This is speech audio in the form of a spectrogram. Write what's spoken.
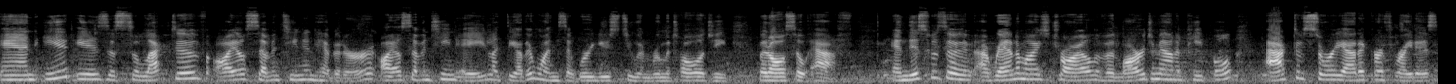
and it is a selective IL-17 inhibitor, IL-17A, like the other ones that we're used to in rheumatology, but also F. And this was a, a randomized trial of a large amount of people, active psoriatic arthritis,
